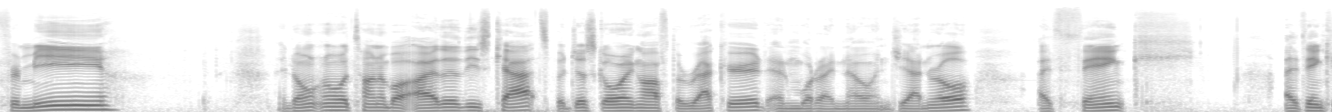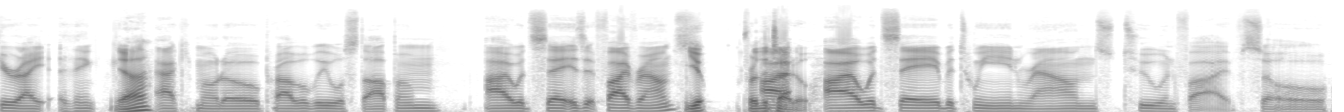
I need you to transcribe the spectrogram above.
for me, I don't know a ton about either of these cats, but just going off the record and what I know in general, I think, I think you're right. I think Yeah, Akimoto probably will stop him. I would say, is it five rounds? Yep, for the I- title. I would say between rounds two and five. So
